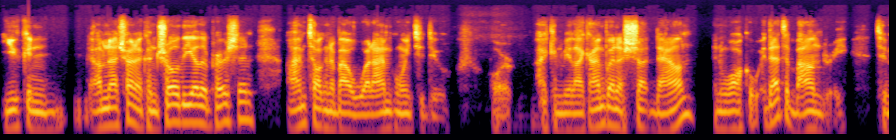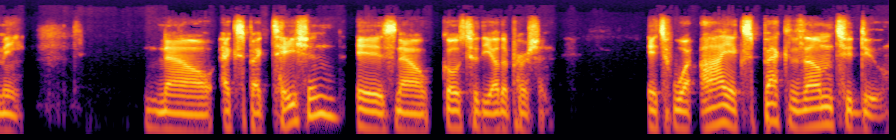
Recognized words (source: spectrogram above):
You can, I'm not trying to control the other person. I'm talking about what I'm going to do. Or I can be like, I'm going to shut down and walk away. That's a boundary to me. Now, expectation is now goes to the other person. It's what I expect them to do.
